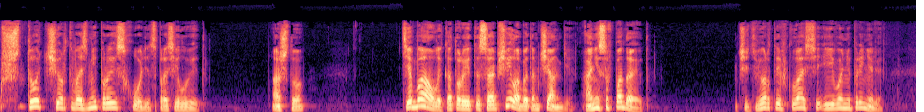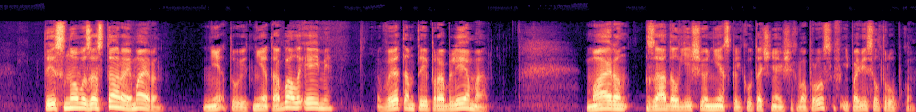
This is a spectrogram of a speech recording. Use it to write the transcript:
«Что, черт возьми, происходит?» — спросил Уит. «А что?» «Те баллы, которые ты сообщил об этом Чанге, они совпадают». «Четвертый в классе, и его не приняли». «Ты снова за старое, Майрон?» «Нет, Уит, нет. А баллы Эйми?» «В этом-то и проблема». Майрон задал еще несколько уточняющих вопросов и повесил трубку.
